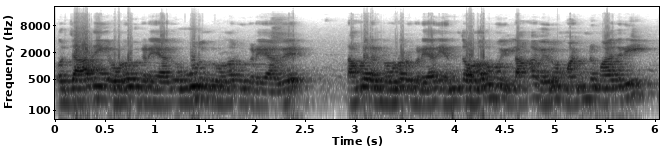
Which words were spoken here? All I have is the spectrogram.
ஒரு ஜாதிங்கிற உணர்வு கிடையாது ஊருங்கிற உணர்வு கிடையாது தமிழர் என்ற உணர்வு கிடையாது எந்த உணர்வும் இல்லாம வெறும் மண்ணு மாதிரி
